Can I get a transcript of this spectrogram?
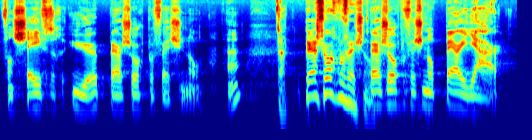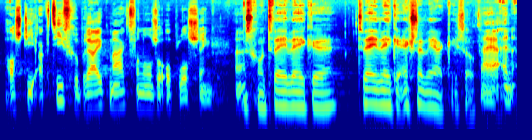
van 70 uur per zorgprofessional. Hè? Per zorgprofessional. Per zorgprofessional per jaar. Als die actief gebruik maakt van onze oplossing. Hè? Dat is gewoon twee weken, twee weken extra werk is dat. Nou ja, en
